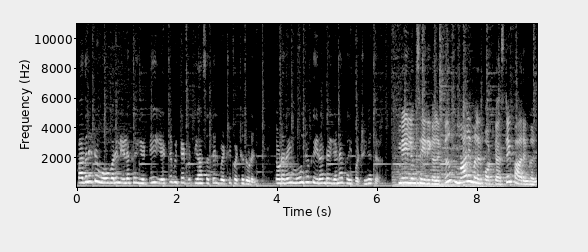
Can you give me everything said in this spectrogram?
பதினெட்டு ஓவரில் இலக்கை எட்டி எட்டு விக்கெட் வித்தியாசத்தில் வெற்றி பெற்றதுடன் தொடரை மூன்றுக்கு இரண்டு என கைப்பற்றியது. மேலும் செய்திகளுக்கு மாலை மலர் பாட்காஸ்டை பாருங்கள்.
